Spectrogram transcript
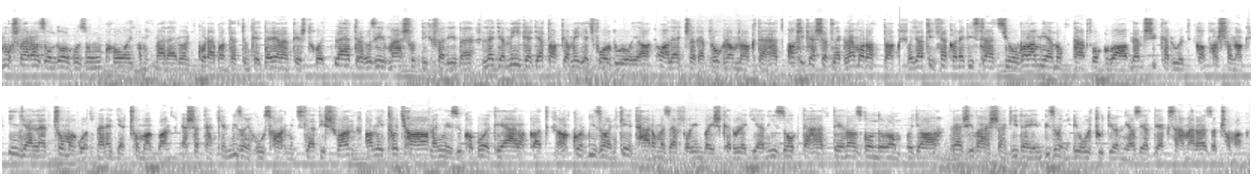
most már azon dolgozunk, hogy amit már erről korábban tettünk egy bejelentést, hogy lehetőleg az év második felébe legyen még egy etapja, még egy fordulója a lecsere programnak, tehát akik esetleg lemaradtak, vagy akiknek a regisztráció valamilyen oknál fogva nem sikerült, kaphassanak ingyen lett csomagot, mert egy-egy csomagban esetenként bizony 20-30 led is van, amit hogyha megnézzük a bolti árakat, akkor bizony 2-3 ezer forintba is kerül egy ilyen izzó, tehát én azt gondolom, hogy a rezsiválság idején bizony jól tud jönni az érték számára ez a csomag.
